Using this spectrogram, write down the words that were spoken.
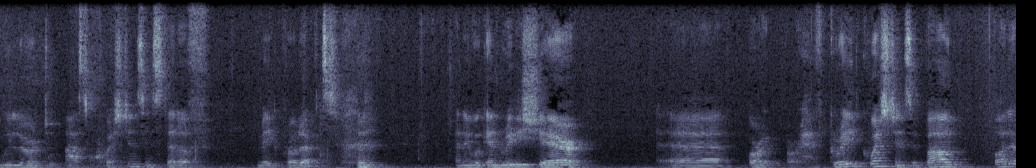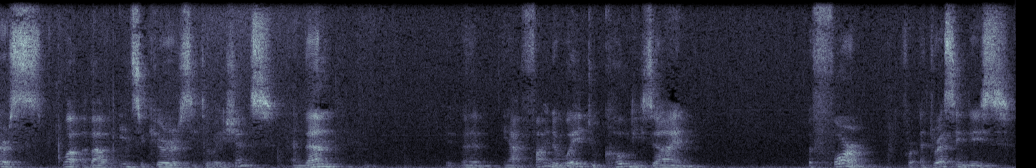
we learn to ask questions instead of make products. and if we can really share uh, or, or have great questions about others, well, about insecure situations, and then uh, yeah, find a way to co-design a form for addressing these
